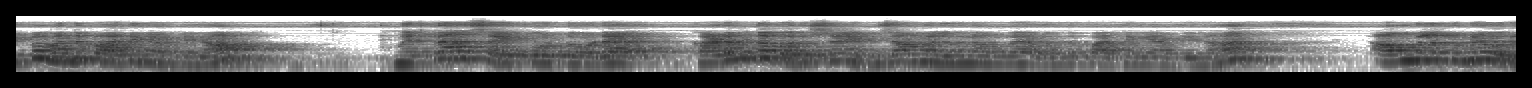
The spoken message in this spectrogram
இப்போ வந்து பார்த்தீங்க அப்படின்னா மெட்ராஸ் ஹைகோர்ட்டோட கடந்த வருஷம் எக்ஸாம் எழுதினவங்க வந்து பார்த்தீங்க அப்படின்னா அவங்களுக்குமே ஒரு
